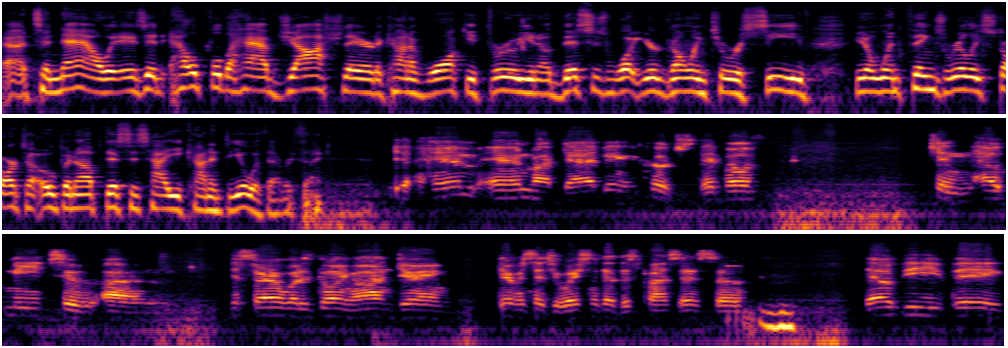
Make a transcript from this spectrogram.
uh, to now. Is it helpful to have Josh there to kind of walk you through? You know, this is what you're going to receive. You know, when things really start to open up, this is how you kind of deal with everything. Yeah, him and my dad being a coach, they both can help me to um, discern what is going on during different situations of this process. So mm-hmm. that would be big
